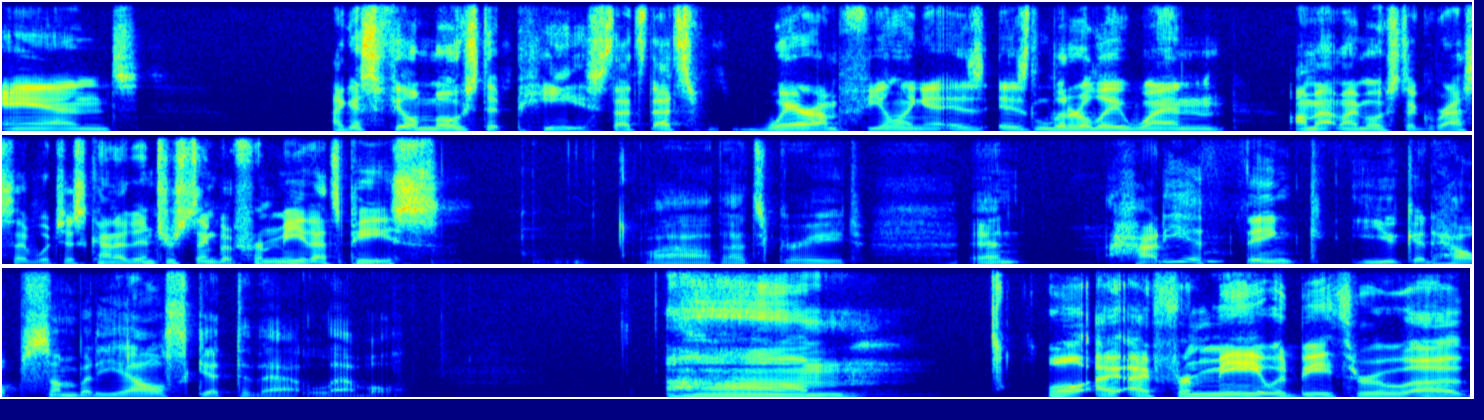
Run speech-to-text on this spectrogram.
and I guess feel most at peace. That's that's where I'm feeling it is is literally when I'm at my most aggressive, which is kind of interesting. But for me, that's peace. Wow, that's great. And how do you think you could help somebody else get to that level? Um, well, I, I for me it would be through a,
